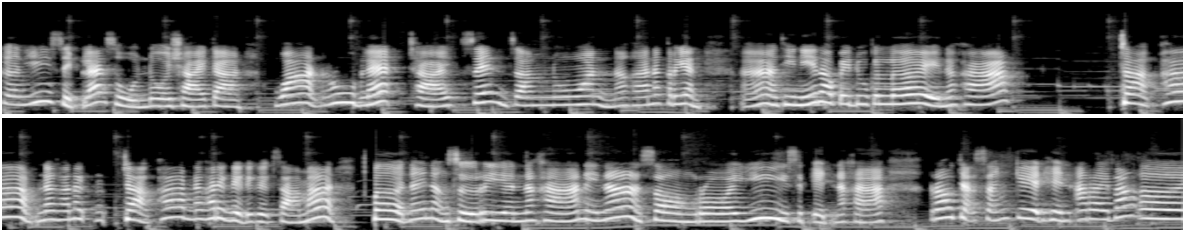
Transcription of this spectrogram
เกิน 20 และ 0 โดยใช้การวาดรูปและใช้เส้นจำนวนนะคะ นักเรียนอ่าทีนี้เราไปดูกันเลยนะคะ จากภาพนะคะจากภาพนะคะเด็กๆเด็กๆสามารถเปิดในหนังสือเรียนนะคะในหน้า 221 นะคะ เราจะสังเกตเห็นอะไรบ้างเอ่ย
